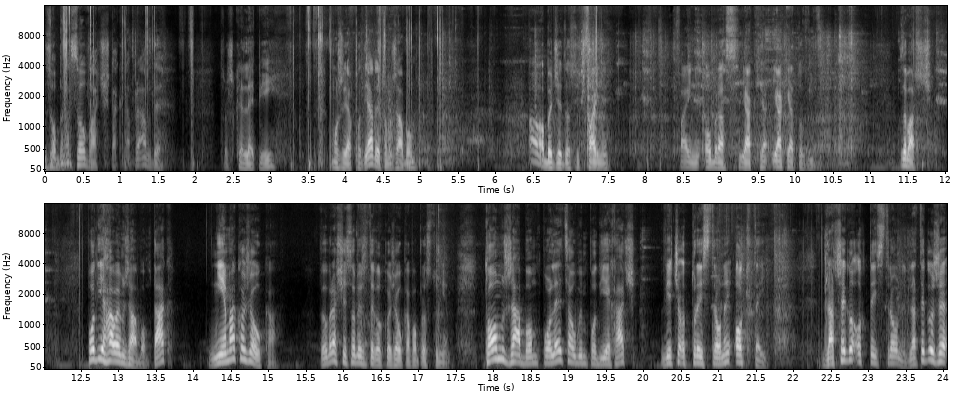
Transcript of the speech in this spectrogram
zobrazować tak naprawdę troszkę lepiej. Może ja podjadę tą żabą. O, będzie dosyć fajny, fajny obraz, jak ja, jak ja to widzę. Zobaczcie. Podjechałem żabą, tak? Nie ma koziołka. Wyobraźcie sobie, że tego koziołka po prostu nie ma. Tą żabą polecałbym podjechać, wiecie od której strony? Od tej. Dlaczego od tej strony? Dlatego, że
